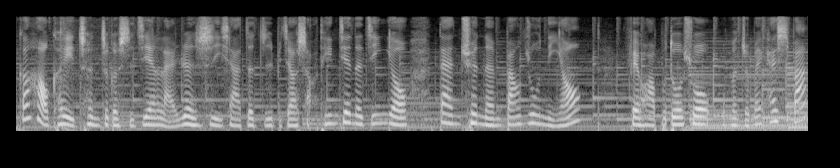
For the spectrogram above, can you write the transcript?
刚好可以趁这个时间来认识一下这支比较少听见的精油，但却能帮助你哦。废话不多说，我们准备开始吧。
